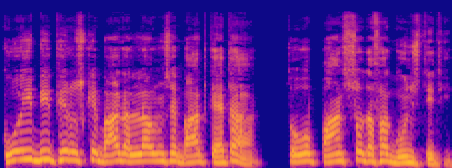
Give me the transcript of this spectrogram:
کوئی بھی پھر اس کے بعد اللہ ان سے بات کہتا تو وہ پانچ سو دفعہ گونجتی تھی۔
